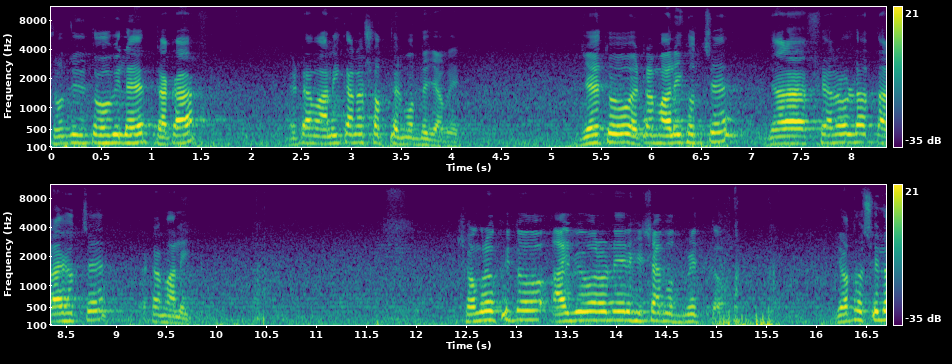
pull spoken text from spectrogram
সঞ্চিত তহবিলের টাকা, এটা মালিকানা সত্ত্বের মধ্যে যাবে। যেহেতু এটা মালিক হচ্ছে, যারা শেয়ার হোল্ডার তারাই হচ্ছে, এটা মালিক। সংরক্ষিত আয় বিবরণীর হিসাব উদ্বৃত্ত। যত ছিল,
